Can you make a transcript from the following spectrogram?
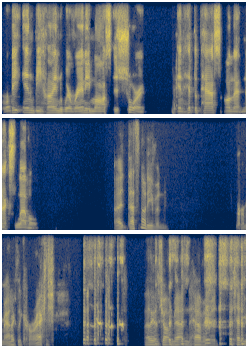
right in behind where Randy Moss is short and hit the pass on that next level. I, that's not even grammatically correct. I think it's John Madden having a Teddy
